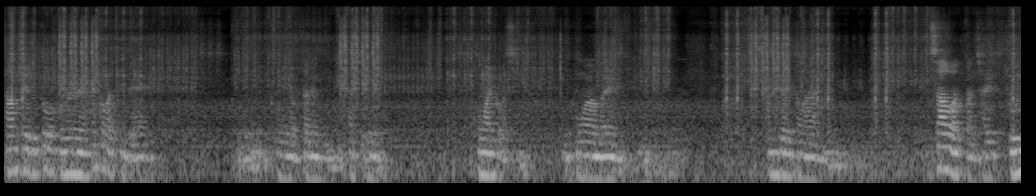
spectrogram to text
다음 주에도 또 공연을 할 것 같은데 음, 없다는 사실이 공허할 것 같습니다. 이 공허함을 3개월 동안 쌓아왔던 잘 좋은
